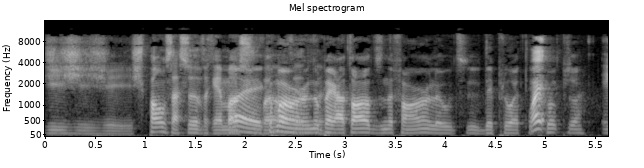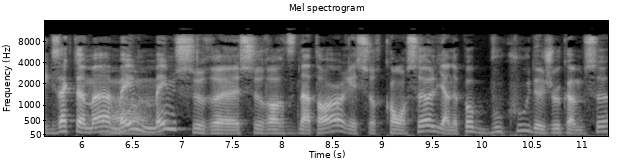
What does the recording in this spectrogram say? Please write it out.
je pense à ça vraiment Ouais, souvent. comme un, fait, un là. opérateur du 911 là, où tu déploies tes Ouais. Genre. Exactement, Ah. même, même sur, euh, sur ordinateur et sur console, il y en a pas beaucoup de jeux comme ça.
